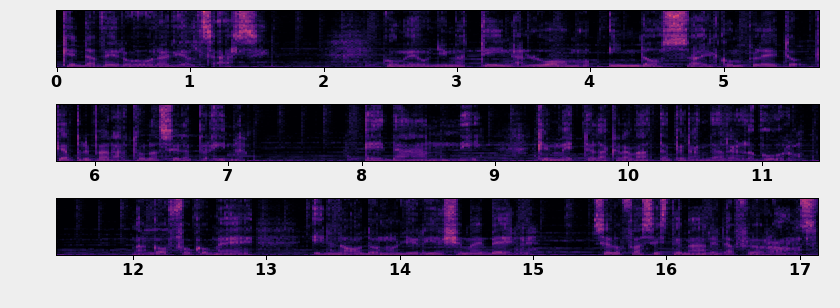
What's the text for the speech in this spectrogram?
che è davvero ora di alzarsi. Come ogni mattina l'uomo indossa il completo che ha preparato la sera prima. È da anni che mette la cravatta per andare al lavoro. Ma goffo com'è, il nodo non gli riesce mai bene se lo fa sistemare da Florence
